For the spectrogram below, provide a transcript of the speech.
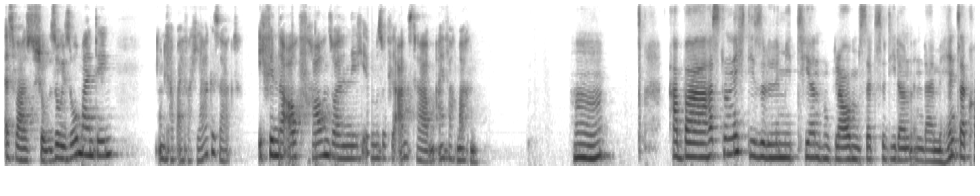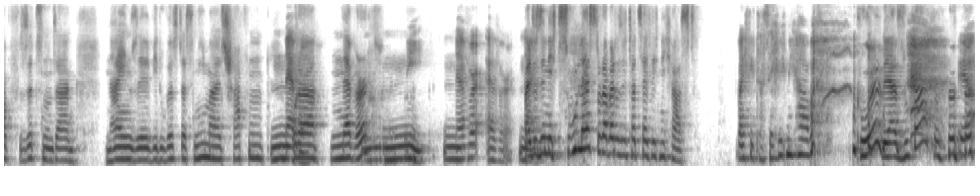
Es war sowieso mein Ding. Und ich habe einfach Ja gesagt. Ich finde auch, Frauen sollen nicht immer so viel Angst haben. Einfach machen. Hm. Aber hast du nicht diese limitierenden Glaubenssätze, die dann in deinem Hinterkopf sitzen und sagen, nein, Silvi, du wirst das niemals schaffen? Never. Oder never? Nie. Never ever. Nein. Weil du sie nicht zulässt oder weil du sie tatsächlich nicht hast? Weil ich die tatsächlich nicht habe. Cool, wäre super. ja,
